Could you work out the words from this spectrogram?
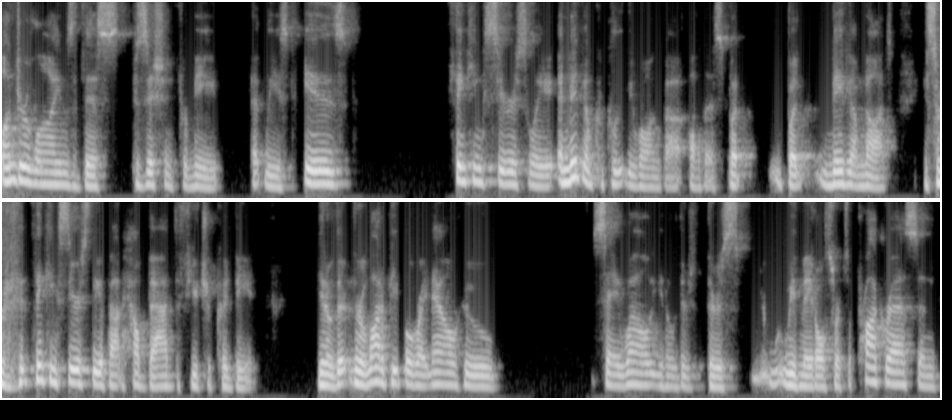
underlines this position for me, at least, is thinking seriously, and maybe I'm completely wrong about all this, but but maybe I'm not, is sort of thinking seriously about how bad the future could be. You know, there, there are a lot of people right now who say, well, you know, there's there's we've made all sorts of progress, and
